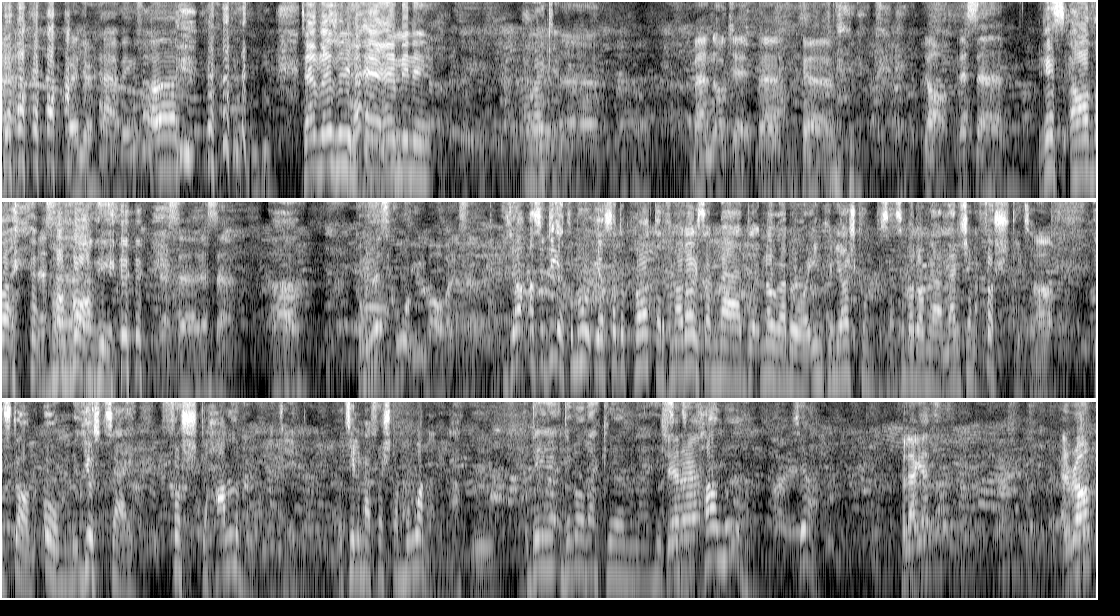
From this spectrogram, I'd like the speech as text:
when you're having fun. Time flies when you ha- äh, min... eh, Ja, verkligen. Men okej, eh, eh, ja, Resse, Res, ja, va, vad var vi? Resse, Resse. Kommer du ens ihåg hur det var vara Resse? Ja, alltså det jag kommer ihåg, jag satt och pratade för några dagar sedan med några då ingenjörskompisar som var de jag lärde känna först liksom. Ja. I stan om just så här första halvåret typ. Och till och med första månaderna. Och det, det var verkligen eh, helt Tjenare. Hallå! Tjena! Hur är läget? Är det bra?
